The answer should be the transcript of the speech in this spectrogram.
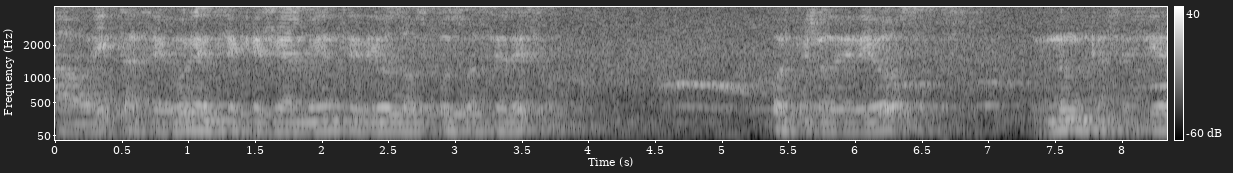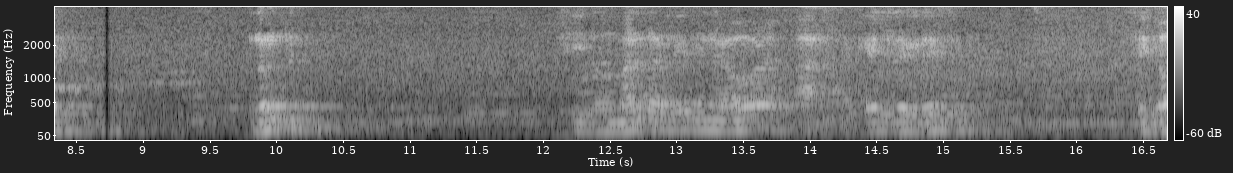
ahorita asegúrense que realmente Dios los puso a hacer eso. Porque lo de Dios nunca se cierra. Nunca. Si nos manda a abrir una obra, hasta que Él regrese. Si no,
